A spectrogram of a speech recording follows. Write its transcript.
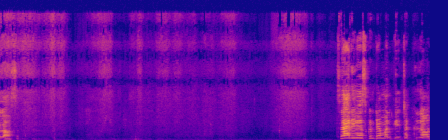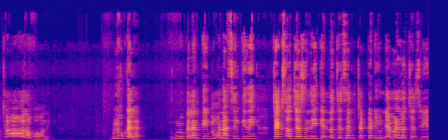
ఇలా వస్తుంది. శారీ వేసుకుంటే మనకి చక్కగా చాలా బాగుంది. బ్లూ కలర్. బ్లూ కలర్కి మోనా సిల్క్ ఇది చెక్స్ వచ్చేసింది కింద వచ్చేసరికి చక్కటి నెమళ్ళు వచ్చేసినాయి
